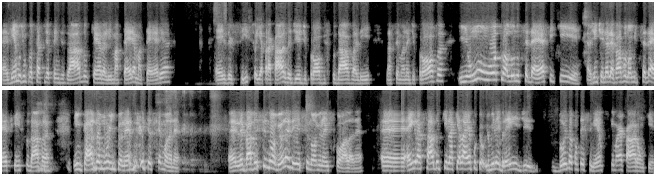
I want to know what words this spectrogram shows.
é, viemos de um processo de aprendizado que era ali matéria, matéria, é, exercício, ia para casa, dia de prova, estudava ali na semana de prova, e um ou outro aluno CDS que a gente ainda levava o nome de CDS, quem estudava em casa muito, né, durante a semana. É, levava esse nome, eu levei esse nome na escola, né. É, é engraçado que naquela época eu, eu me lembrei de dois acontecimentos que marcaram que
